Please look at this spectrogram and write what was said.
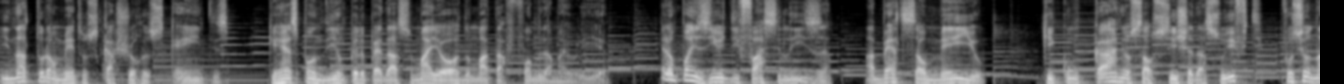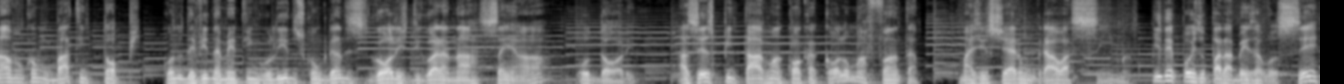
e, naturalmente, os cachorros quentes, que respondiam pelo pedaço maior do mata-fome da maioria. Eram pãezinhos de face lisa, abertos ao meio, que com carne ou salsicha da Swift funcionavam como batem top, quando devidamente engolidos com grandes goles de guaraná sem ar ou dore. Às vezes pintavam uma Coca-Cola ou uma Fanta, mas isso já era um grau acima. E depois do parabéns a você,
